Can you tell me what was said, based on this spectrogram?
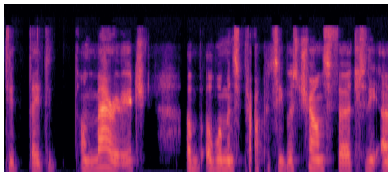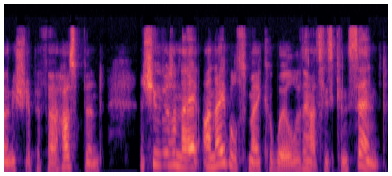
did they did on marriage, a, a, woman's property was transferred to the ownership of her husband, and she was una- unable to make a will without his consent.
